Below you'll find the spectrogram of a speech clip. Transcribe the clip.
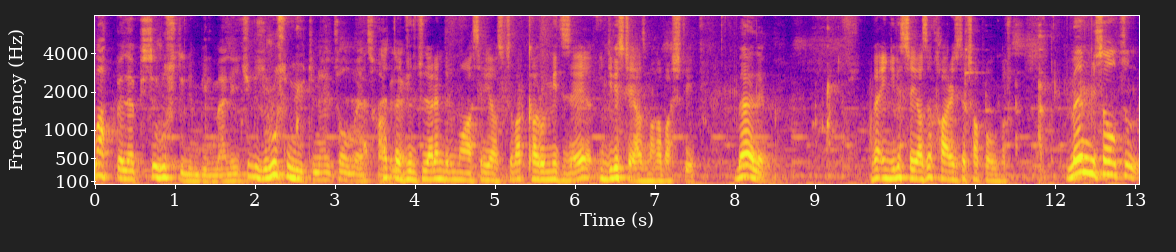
Lap belə pisi rus dilini bilməliyik ki, biz rus mühitinə heç olmaya çıxa Hətta bilək. gürcülərin bir müasir yazıçısı var, Karumidze, ingiliscə yazmağa başlayıb Bəli. və ingiliscə yazıb xaricdə çap olunur. Mən misal üçün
